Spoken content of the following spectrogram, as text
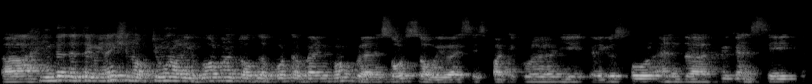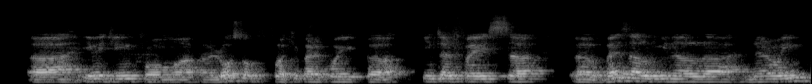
Uh, in the determination of tumoral involvement of the portal-vein confluence, also EUS is particularly uh, useful, and uh, you can see uh, imaging from uh, loss of uh, hyperechoic uh, interface, uh, vessel luminal narrowing,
